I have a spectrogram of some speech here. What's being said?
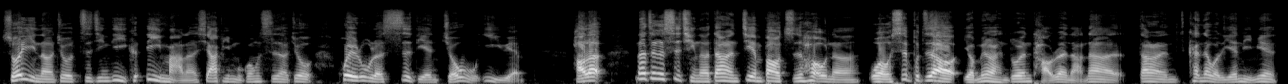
所以呢，就资金立刻立马呢，虾皮母公司呢就汇入了四点九五亿元。好了，那这个事情呢，当然见报之后呢，我是不知道有没有很多人讨论啊。那当然看在我的眼里面，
